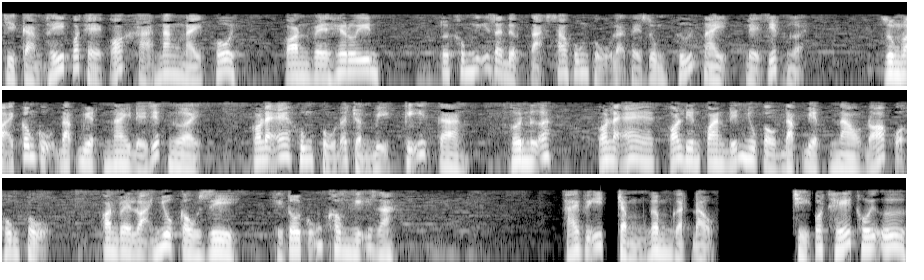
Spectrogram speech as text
Chỉ cảm thấy có thể có khả năng này thôi. Còn về heroin, tôi không nghĩ ra được tại sao hung thủ lại phải dùng thứ này để giết người. Dùng loại công cụ đặc biệt này để giết người có lẽ hung thủ đã chuẩn bị kỹ càng. Hơn nữa, có lẽ có liên quan đến nhu cầu đặc biệt nào đó của hung thủ. Còn về loại nhu cầu gì thì tôi cũng không nghĩ ra. Thái Vĩ trầm ngâm gật đầu. Chỉ có thế thôi ư.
